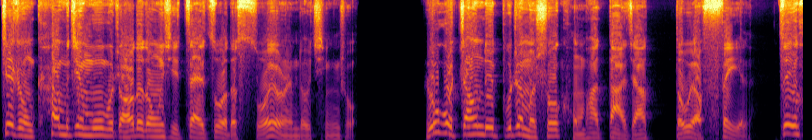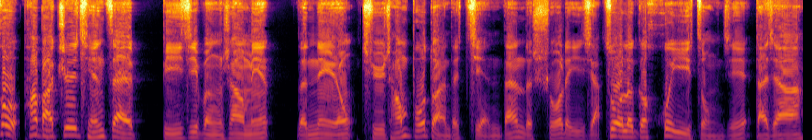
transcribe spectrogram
这种看不见摸不着的东西，在座的所有人都清楚。如果张队不这么说，恐怕大家都要废了。最后，他把之前在笔记本上面。的内容取长补短的简单的说了一下，做了个会议总结，大家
